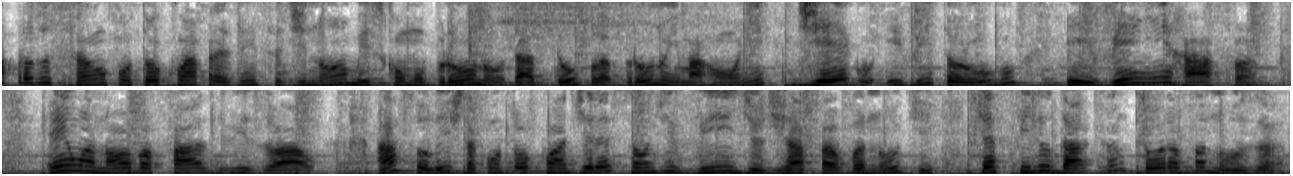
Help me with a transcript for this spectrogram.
A produção contou com a presença de nomes como Bruno, da dupla Bruno e Marrone, Diego e Vitor Hugo e Vini e Rafa. Em uma nova fase visual, a solista contou com a direção de vídeo de Rafael Vanucci, que é filho da cantora Vanusa.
